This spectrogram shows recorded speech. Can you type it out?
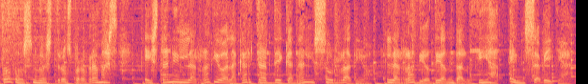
Todos nuestros programas están en la radio a la carta de Canal Sur Radio, la radio de Andalucía en Sevilla.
